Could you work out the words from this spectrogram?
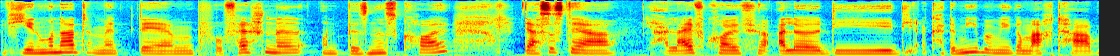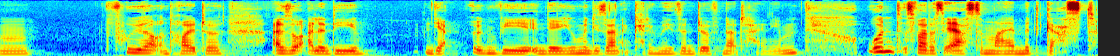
wie jeden Monat, mit dem Professional und Business Call. Das ist der ja, Live-Call für alle, die die Akademie bei mir gemacht haben, früher und heute. Also alle, die ja irgendwie in der Human Design Academy sind, dürfen da teilnehmen. Und es war das erste Mal mit Gast.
